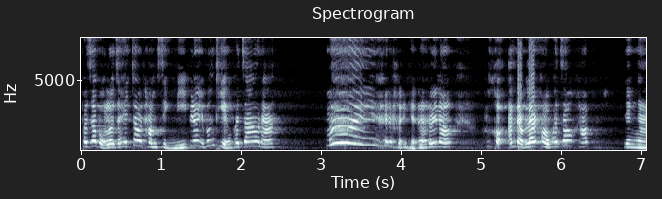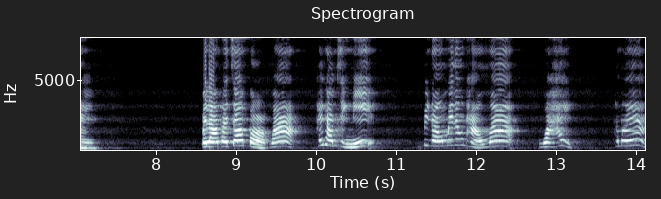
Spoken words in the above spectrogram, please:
พระเจ้าบอกเราจะให้เจ้าทำสิ่งนี้พี่น้องอย่าเพิ่งเถียงพระเจ้านะ ไม่อะไรอย่างเงี้ยนะพี่น้องออันดับแรกขอพระเจ้าครับ ยังไง เวลาพระเจ้าบอกว่าให้ทำสิ่งนี้ พี่น้องไม่ต้องถามว่า why ทำไมอะ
